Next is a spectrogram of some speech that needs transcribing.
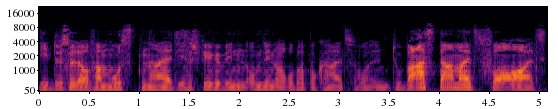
die Düsseldorfer mussten halt dieses Spiel gewinnen, um den Europapokal zu holen. Du warst damals vor Ort.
